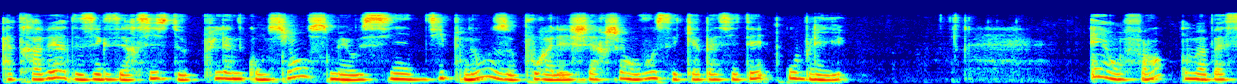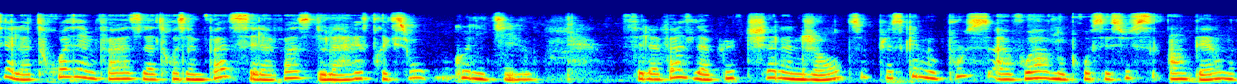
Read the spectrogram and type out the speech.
À travers des exercices de pleine conscience mais aussi d'hypnose pour aller chercher en vous ces capacités oubliées. Et enfin, on va passer à la troisième phase. La troisième phase, c'est la phase de la restriction cognitive. C'est la phase la plus challengeante puisqu'elle nous pousse à voir nos processus internes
